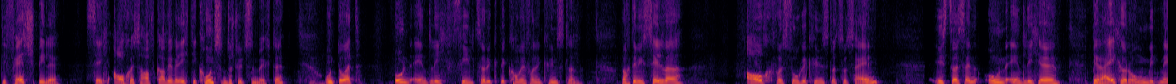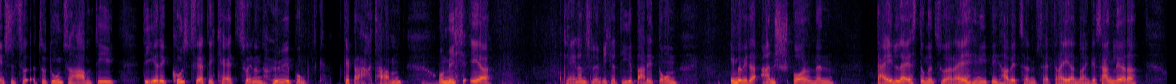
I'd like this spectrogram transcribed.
Die Festspiele sehe ich auch als Aufgabe, weil ich die Kunst unterstützen möchte und dort unendlich viel zurückbekomme von den Künstlern. Nachdem ich selber auch versuche, Künstler zu sein, ist das eine unendliche Bereicherung, mit Menschen zu, zu tun zu haben, die, die ihre Kunstfertigkeit zu einem Höhepunkt gebracht haben und mich eher kleinen, schlömmicher Tier, Bariton, immer wieder anspornen, Teilleistungen zu erreichen. Ich bin, habe jetzt seit drei Jahren neuen Gesanglehrer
